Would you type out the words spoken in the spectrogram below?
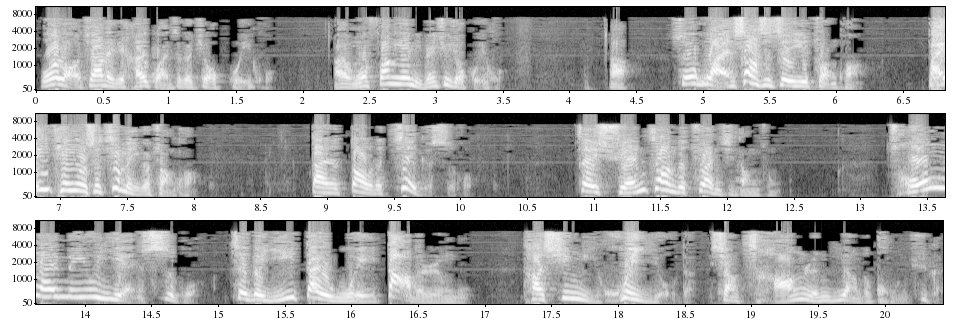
我老家那里还管这个叫鬼火，啊，我们方言里面就叫鬼火，啊，所以晚上是这一状况，白天又是这么一个状况，但是到了这个时候，在玄奘的传记当中，从来没有演示过。这个一代伟大的人物，他心里会有的像常人一样的恐惧感，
